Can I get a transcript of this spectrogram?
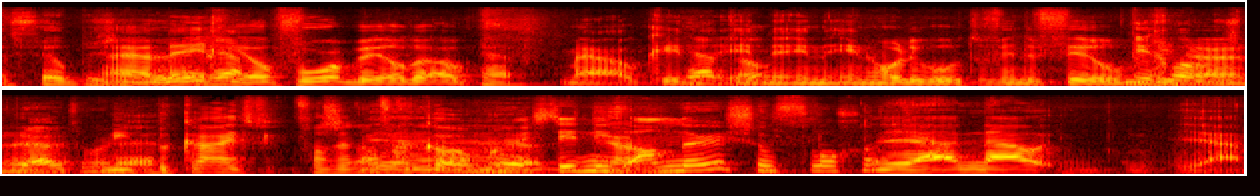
veel plezier. Nou ja, legio Ja. voorbeelden, ook, Ja. maar ja, ook in, Ja, in, in, in Hollywood of in de film... Die gewoon daar, misbruikt eh, worden, niet bekaaid van zijn afgekomen. Is dit niet Ja. anders, of vloggen? Ja, nou, ja.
